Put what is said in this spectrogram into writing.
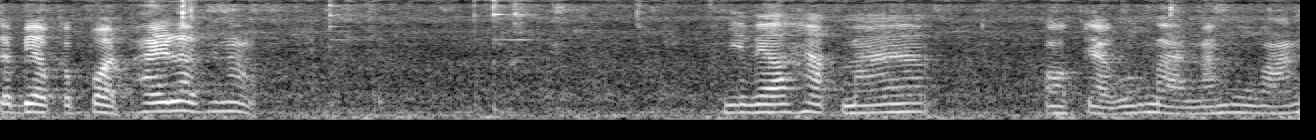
ระเบียบกับปลอดภัยแล้วพี่น้อง ยายแววหักมาออกจากโรงพยาบาลมาเมื่อวาน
